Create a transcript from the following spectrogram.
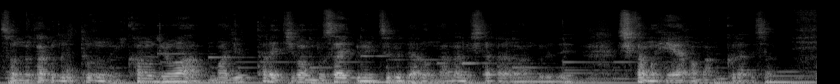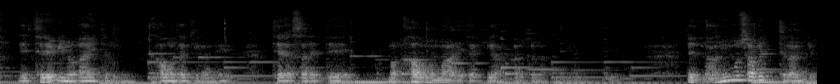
そんな角度で撮るのに彼女はまあ言ったら一番ブサイクに映るであろう斜め下からのアングルでしかも部屋が真っ暗でさ。でテレビのライトに顔だけがね照らされて、まあ、顔の周りだけが明るくなっているっていう。で何も喋ってないんだよ。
